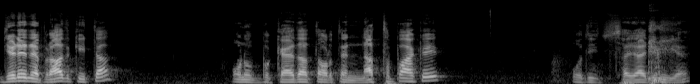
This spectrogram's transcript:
ਜਿਹੜੇ ਨੇ ਅਪਰਾਧ ਕੀਤਾ, ਉਹਨੂੰ ਬਕਾਇਦਾ ਤੌਰ ਤੇ ਨੱਥ ਪਾ ਕੇ ਉਹਦੀ ਸਜ਼ਾ ਜਿਹੜੀ ਹੈ,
